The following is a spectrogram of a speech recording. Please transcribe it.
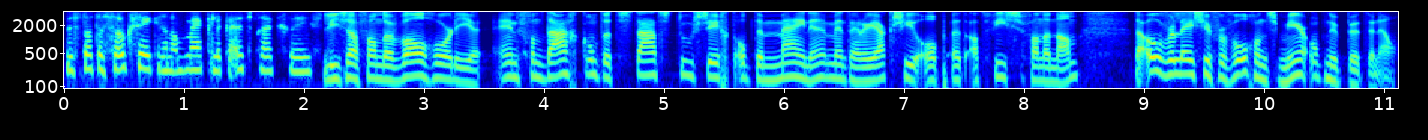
Dus dat is ook zeker een opmerkelijke uitspraak geweest. Lisa van der Wal hoorde je. En vandaag komt het staatstoezicht op de mijnen met een reactie op het advies van de NAM. Daarover lees je vervolgens meer op nu.nl.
